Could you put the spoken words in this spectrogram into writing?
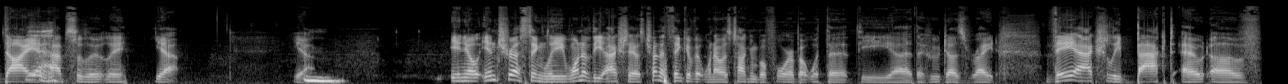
Diet, Yeah. absolutely. Yeah. Yeah. You know, interestingly, one of the actually I was trying to think of it when I was talking before about what the the uh, the Who does right. They actually backed out of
